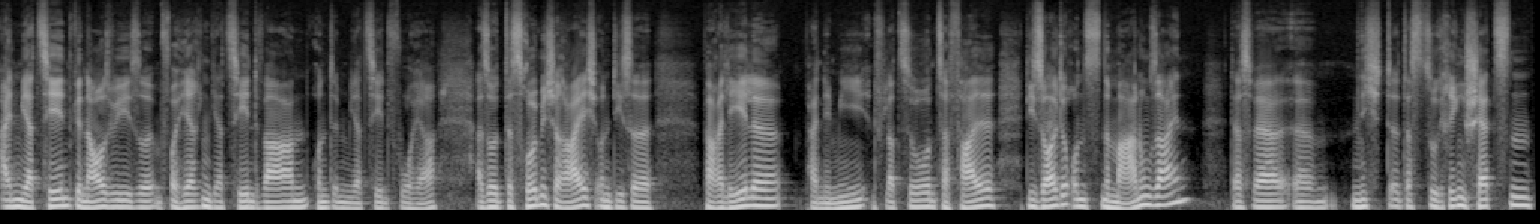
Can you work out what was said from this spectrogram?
einem Jahrzehnt genauso wie sie im vorherigen Jahrzehnt waren und im Jahrzehnt vorher. Also das Römische Reich und diese parallele Pandemie, Inflation, Zerfall, die sollte uns eine Mahnung sein, dass wir ähm, nicht äh, das zu gering schätzen,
